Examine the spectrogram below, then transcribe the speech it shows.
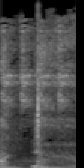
what now?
